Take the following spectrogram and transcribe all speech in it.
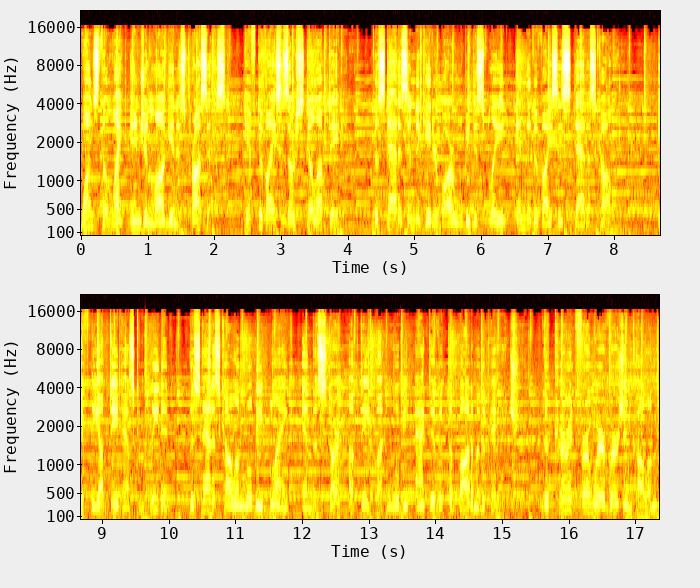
Once the Light Engine login is processed, if devices are still updating, the status indicator bar will be displayed in the device's status column. If the update has completed, the status column will be blank and the Start Update button will be active at the bottom of the page. The current firmware version column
